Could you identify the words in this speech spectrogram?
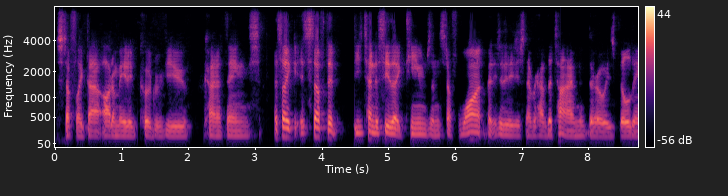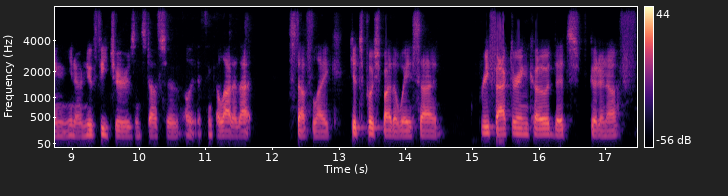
stuff like that, automated code review kind of things. It's like, it's stuff that you tend to see like teams and stuff want, but they just never have the time. They're always building, you know, new features and stuff. So I think a lot of that stuff like gets pushed by the wayside refactoring code that's good enough.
